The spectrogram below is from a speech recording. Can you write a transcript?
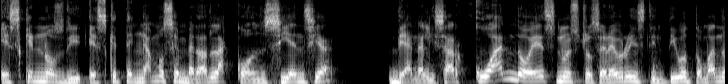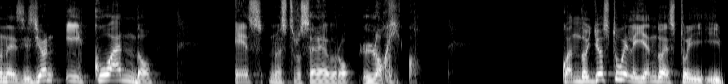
es que, nos, es que tengamos en verdad la conciencia de analizar cuándo es nuestro cerebro instintivo tomando una decisión y cuándo es nuestro cerebro lógico. Cuando yo estuve leyendo esto y,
